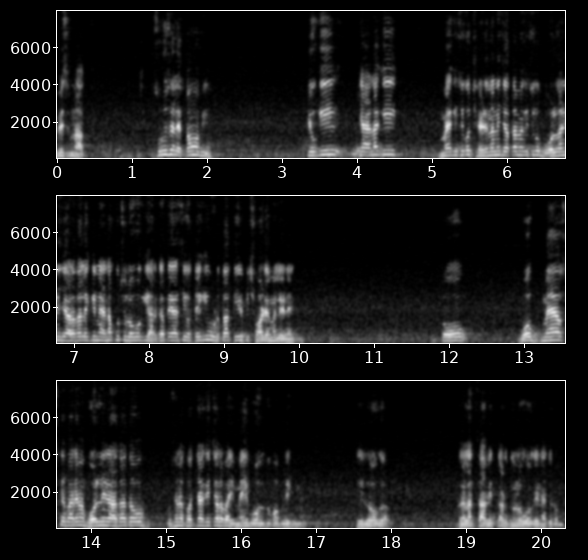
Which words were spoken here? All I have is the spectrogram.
विश्वनाथ। शुरू से लेता हूँ अभी। क्योंकि क्या है ना कि मैं किसी को छेड़ना नहीं चाहता, मैं किसी को बोलना नहीं चाह रहा था, लेकिन है ना, कुछ लोगों की हरकतें ऐसी होती है कि उड़ता तीर पिछवाड़े में लेने की। तो वो, मैं उसके बारे में बोल नहीं रहा था तो उसने सोचा कि चलो भाई, मैं ही बोल दूँ पब्लिक में कि लोग गलत साबित कर दूँ लोगों की नज़रों में।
